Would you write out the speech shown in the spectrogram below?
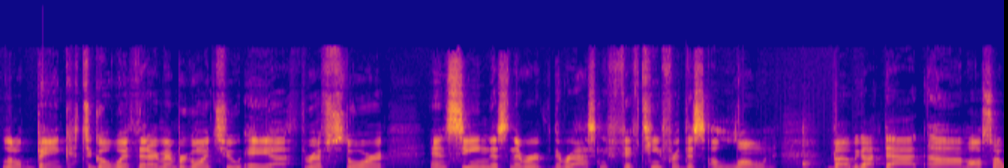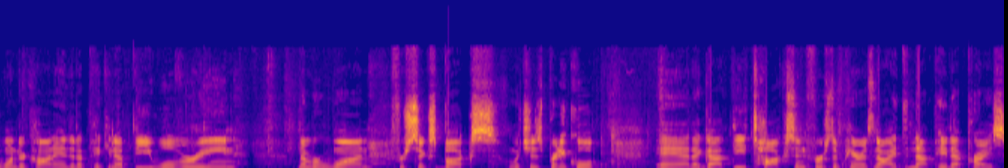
little bank to go with it. I remember going to a uh, thrift store and seeing this, and they were they were asking 15 for this alone. But we got that. Um, also at WonderCon, I ended up picking up the Wolverine number one for six bucks, which is pretty cool. And I got the Toxin first appearance. Now, I did not pay that price.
